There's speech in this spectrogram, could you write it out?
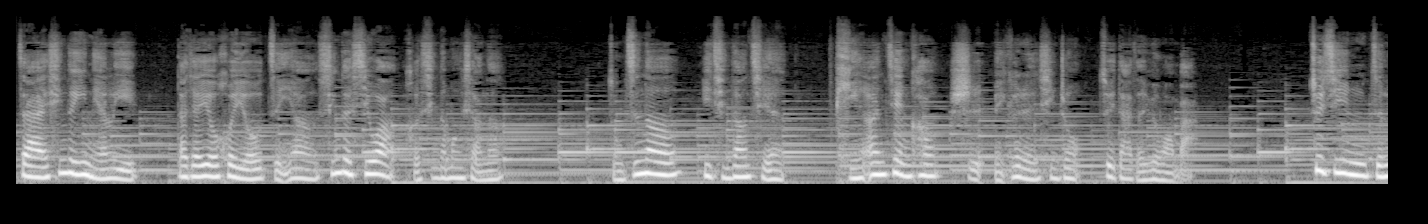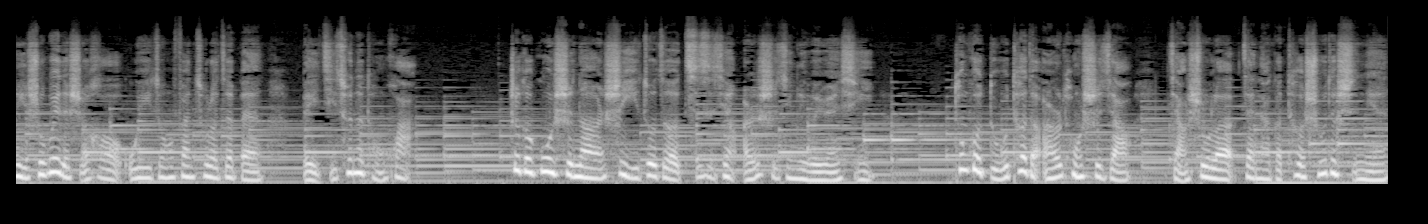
在新的一年里，大家又会有怎样新的希望和新的梦想呢？总之呢，疫情当前，平安健康是每个人心中最大的愿望吧。最近整理书柜的时候，无意中翻出了这本《北极村的童话》。这个故事呢，是以作者迟子建儿时经历为原型，通过独特的儿童视角，讲述了在那个特殊的十年，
